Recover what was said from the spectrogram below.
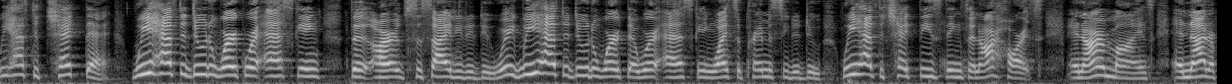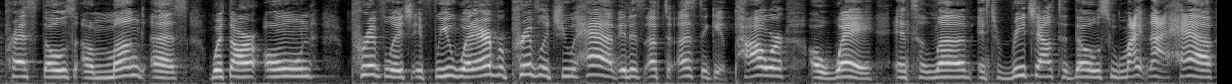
We have to check that. We have to do the work we're asking the, our society to do. We, we have to do the work that we're asking white supremacy to do. We have to check these things in our hearts and our minds and not oppress those among us with our own privilege, if you, whatever privilege you have, it is up to us to get power away and to love and to reach out to those who might not have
